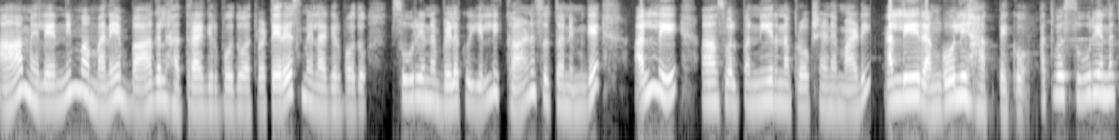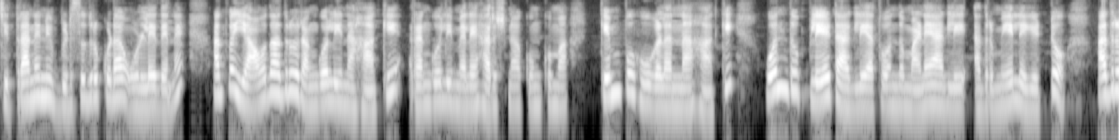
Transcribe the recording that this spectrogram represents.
ಆಮೇಲೆ ನಿಮ್ಮ ಮನೆ ಬಾಗಲ್ ಹತ್ರ ಆಗಿರ್ಬೋದು ಅಥವಾ ಟೆರೆಸ್ ಮೇಲೆ ಆಗಿರ್ಬೋದು, ಸೂರ್ಯನ ಬೆಳಕು ಎಲ್ಲಿ ಕಾಣಿಸುತ್ತೋ ನಿಮ್ಗೆ ಅಲ್ಲಿ ಸ್ವಲ್ಪ ನೀರನ್ನ ಪ್ರೋಕ್ಷಣೆ ಮಾಡಿ, ಅಲ್ಲಿ ರಂಗೋಲಿ ಹಾಕ್ಬೇಕು. ಅಥವಾ ಸೂರ್ಯನ ಚಿತ್ರಾನೇ ನೀವು ಬಿಡಿಸಿದ್ರು ಕೂಡ ಒಳ್ಳೇದೇನೆ. ಅಥವಾ ಯಾವ್ದಾದ್ರೂ ರಂಗೋಲಿನ ಹಾಕಿ, ರಂಗೋಲಿ ಮೇಲೆ ಅರಿಶಿನ ಕುಂಕುಮ ಕುಂಕುಮ, ಕೆಂಪು ಹೂಗಳನ್ನು ಹಾಕಿ ಒಂದು ಪ್ಲೇಟ್ ಆಗಲಿ ಅಥವಾ ಒಂದು ಮಣೆ ಆಗಲಿ ಅದ್ರ ಮೇಲೆ ಇಟ್ಟು ಅದ್ರ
